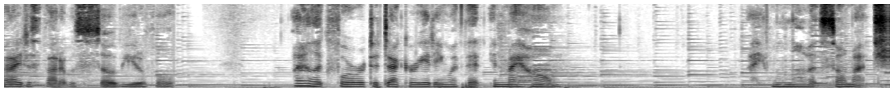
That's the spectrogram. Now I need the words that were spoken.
but I just thought it was so beautiful. I look forward to decorating with it in my home. Love it so much.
